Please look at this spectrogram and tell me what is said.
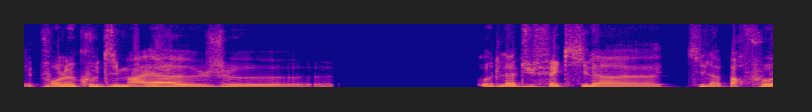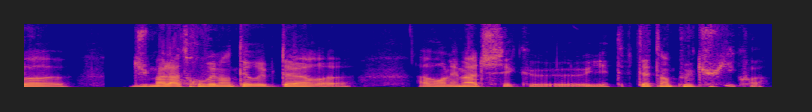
Et pour le coup, Di Maria, je, au-delà du fait qu'il a, qu'il a parfois du mal à trouver l'interrupteur avant les matchs, c'est qu'il était peut-être un peu cuit, quoi.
